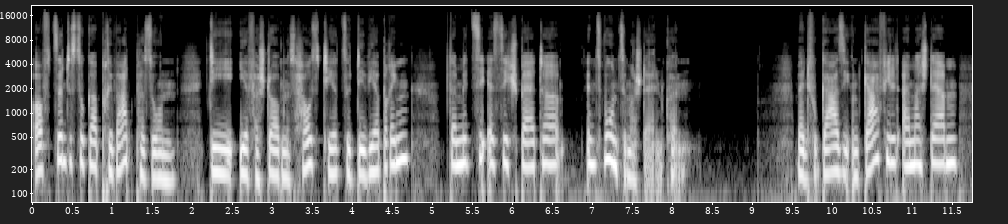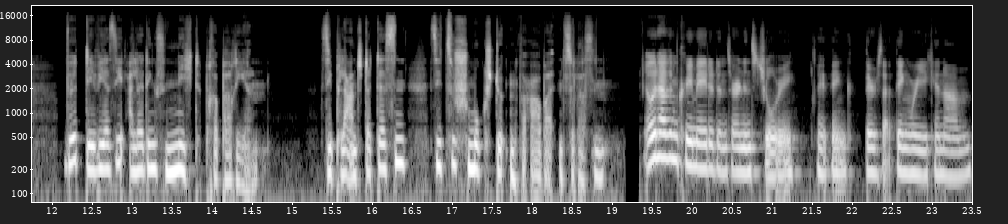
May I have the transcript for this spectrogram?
Oft sind es sogar Privatpersonen, die ihr verstorbenes Haustier zu Divya bringen, damit sie es sich später ins Wohnzimmer stellen können. Wenn Fugazi und Garfield einmal sterben, wird Divya sie allerdings nicht präparieren. Sie plant stattdessen, sie zu Schmuckstücken verarbeiten zu lassen. I would have them cremated and turned into jewelry. I think there's that thing where you can um,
